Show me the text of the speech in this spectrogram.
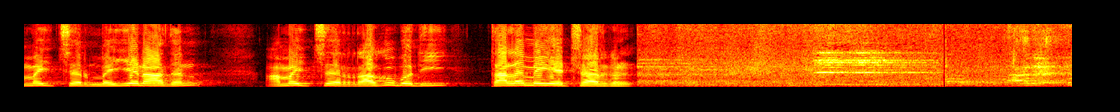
அமைச்சர் மெய்யநாதன் அமைச்சர் ரகுபதி தலைமையேற்றார்கள். Got it.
